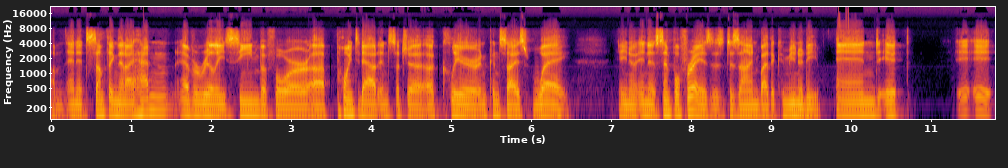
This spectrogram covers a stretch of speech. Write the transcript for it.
Um, and it's something that I hadn't ever really seen before, uh, pointed out in such a, a clear and concise way. You know, in a simple phrase, is designed by the community, and it it, it,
